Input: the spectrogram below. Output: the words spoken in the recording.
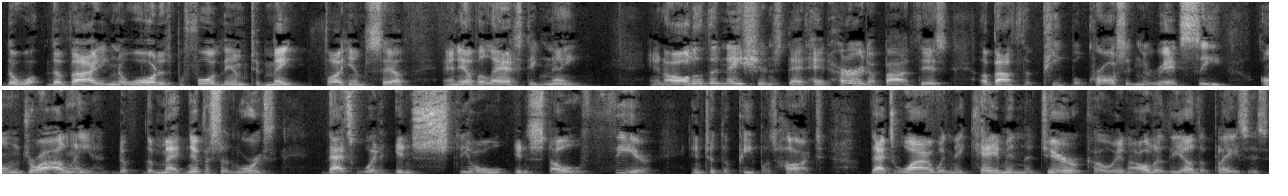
the, dividing the waters before them to make for himself an everlasting name. And all of the nations that had heard about this, about the people crossing the Red Sea on dry land, the, the magnificent works that's what instilled, installed fear into the people's hearts. That's why when they came into Jericho and all of the other places,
